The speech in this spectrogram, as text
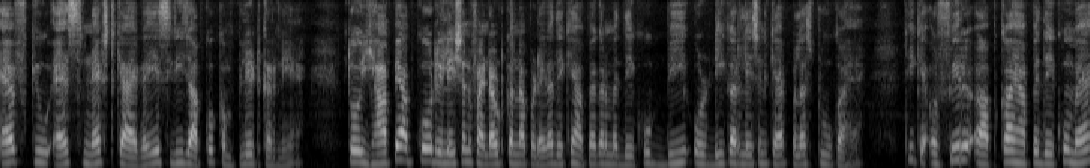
F Q S next क्या आएगा? ये सीरीज़ आपको कंप्लीट करनी है। तो यहाँ पे आपको रिलेशन फाइंड आउट करना पड़ेगा। देखिए, यहाँ पे अगर मैं देखूँ बी और डी का रिलेशन क्या है? प्लस टू का है, ठीक है? और फिर आपका यहाँ पे देखूँ मैं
